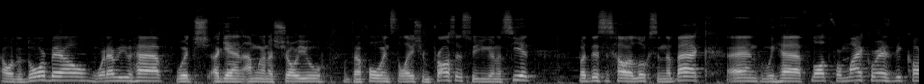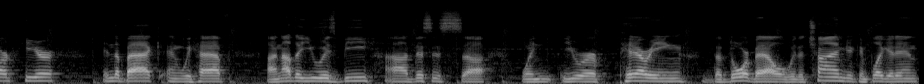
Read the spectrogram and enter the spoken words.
or the doorbell, whatever you have, which again, I'm gonna show you the whole installation process so you're gonna see it. But this is how it looks in the back. And we have slot for micro SD card here in the back and we have another USB. Uh, this is uh, when you're pairing the doorbell with a chime, you can plug it in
